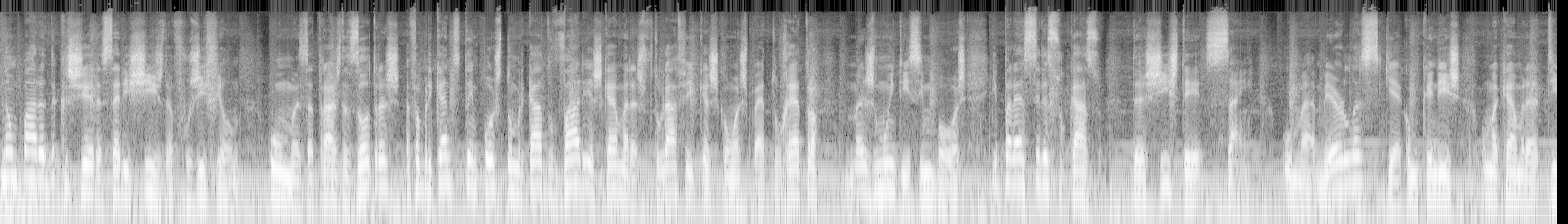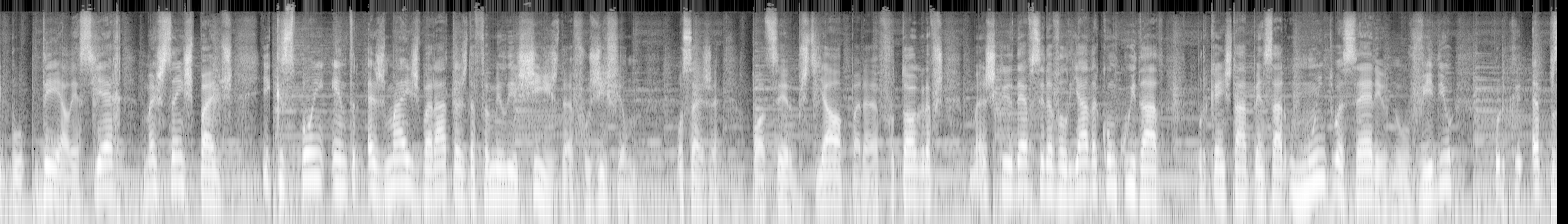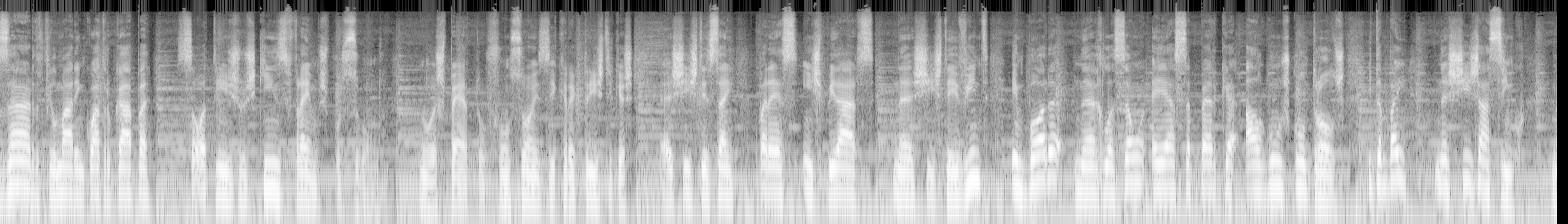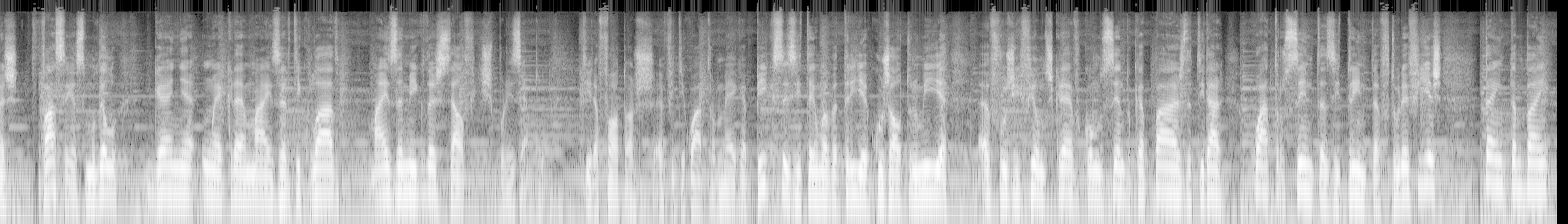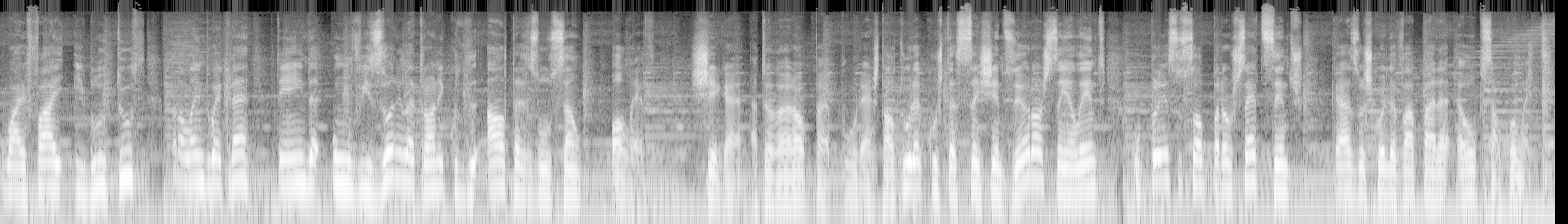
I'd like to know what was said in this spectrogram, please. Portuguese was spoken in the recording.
Não para de crescer a série X da Fujifilm. Umas atrás das outras, a fabricante tem posto no mercado várias câmaras fotográficas com aspecto retro, mas muitíssimo boas. E parece ser esse o caso da XT100. Uma mirrorless, que é como quem diz uma câmara tipo DLSR, mas sem espelhos, e que se põe entre as mais baratas da família X da Fujifilm. Ou seja, pode ser bestial para fotógrafos, mas que deve ser avaliada com cuidado por quem está a pensar muito a sério no vídeo, porque apesar de filmar em 4K, só atinge os 15 frames por segundo. No aspecto, funções e características, a XT100 parece inspirar-se na XT20, embora na relação a essa perca alguns controlos, e também na XA5, mas face a esse modelo ganha um ecrã mais articulado mais amigo das selfies, por exemplo. Tira fotos a 24 megapixels e tem uma bateria cuja autonomia a Fujifilm descreve como sendo capaz de tirar 430 fotografias. Tem também Wi-Fi e Bluetooth. Para além do ecrã, tem ainda um visor eletrónico de alta resolução OLED. Chega a toda a Europa por esta altura, custa 600 euros sem a lente, o preço sobe para os 700 caso a escolha vá para a opção com lente.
